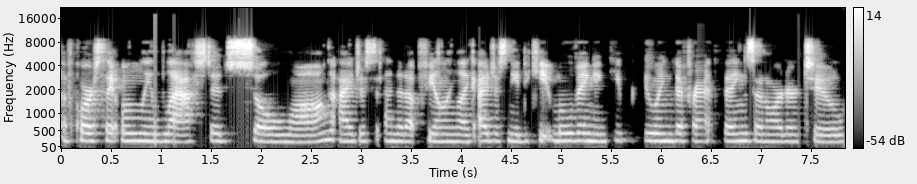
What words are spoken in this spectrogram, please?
of course, they only lasted so long. I just ended up feeling like I just need to keep moving and keep doing different things in order to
